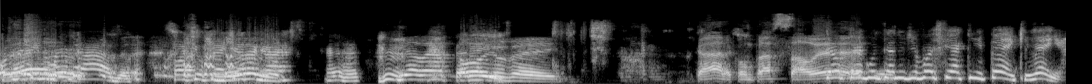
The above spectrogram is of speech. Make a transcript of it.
Coisa que tem no mercado. Só que o frete era grátis. Que aleatório, velho. Cara, comprar sal é. Tô perguntando de você aqui, Peck, venha.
